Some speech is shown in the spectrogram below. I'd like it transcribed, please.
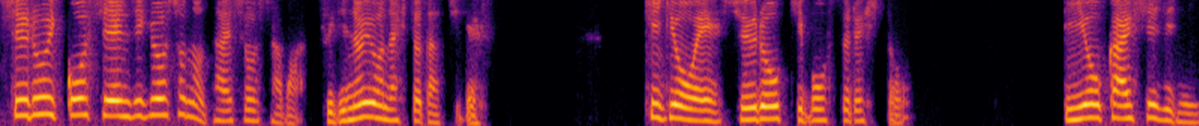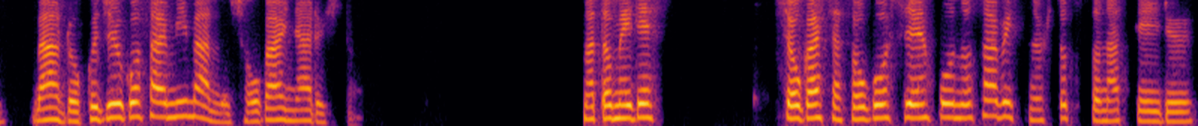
就労移行支援事業所の対象者は次のような人たちです。企業へ就労を希望する人、利用開始時に満65歳未満の障害のある人。まとめです。障害者総合支援法のサービスの一つとなっている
